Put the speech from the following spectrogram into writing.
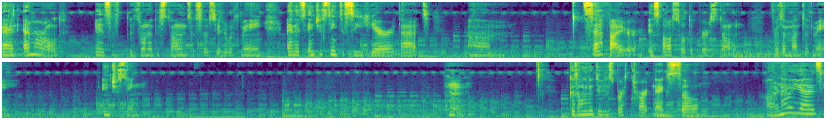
and Emerald is is one of the stones associated with May. And it's interesting to see here that um, Sapphire is also the birthstone for the month of May. Interesting. Hmm. Because I'm to do his birth chart next, so I don't know, you guys.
